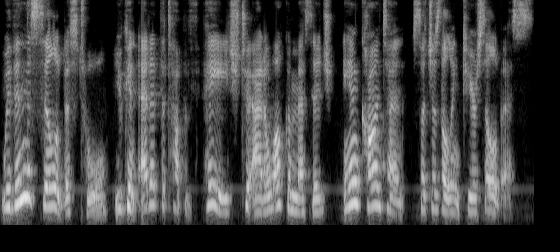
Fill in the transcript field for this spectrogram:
Within the Syllabus tool, you can edit the top of the page to add a welcome message and content, such as a link to your syllabus.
